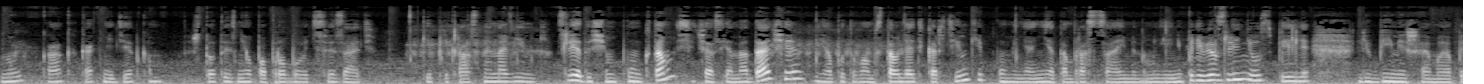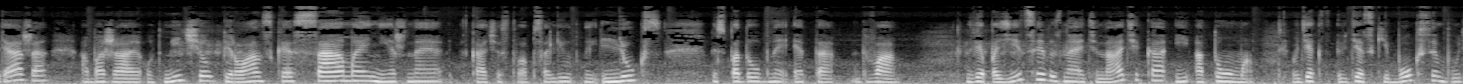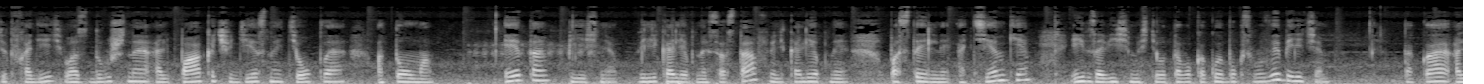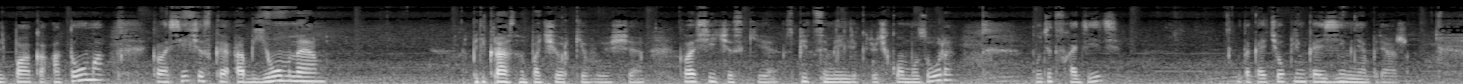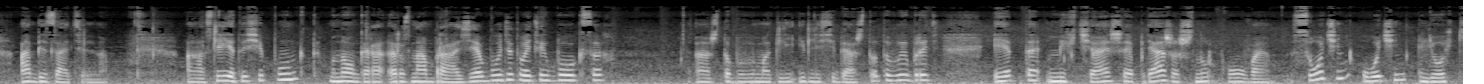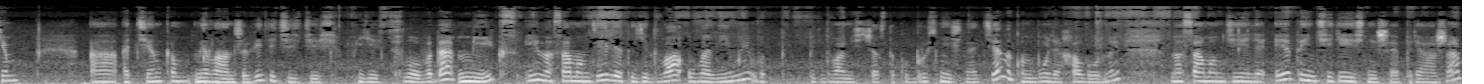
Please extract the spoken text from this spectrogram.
Ну, как, как не деткам что-то из нее попробовать связать такие прекрасные новинки. Следующим пунктом, сейчас я на даче, я буду вам вставлять картинки. У меня нет образца, именно мне не привезли, не успели. Любимейшая моя пряжа, обожаю от Mitchell, перуанская, самое нежное качество, абсолютный люкс, бесподобный. Это два две позиции, вы знаете, Натика и Атома. В, дет, в детские боксы будет входить воздушная альпака, чудесная, теплая Атома. Это песня. Великолепный состав, великолепные пастельные оттенки. И в зависимости от того, какой бокс вы выберете, такая альпака Атома, классическая, объемная, прекрасно подчеркивающая классические спицами или крючком узоры, будет входить такая тепленькая зимняя пряжа. Обязательно а, следующий пункт. Много разнообразия будет в этих боксах, а, чтобы вы могли и для себя что-то выбрать. Это мягчайшая пряжа шнурковая с очень-очень легким а, оттенком меланжа. Видите, здесь есть слово, да, микс. И на самом деле это едва уловимый, вот перед вами сейчас такой брусничный оттенок, он более холодный. На самом деле это интереснейшая пряжа,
